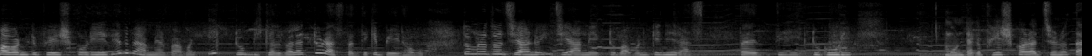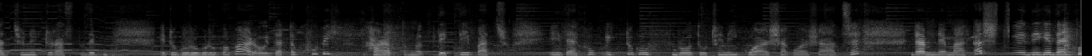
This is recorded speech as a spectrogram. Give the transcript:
বাবানকে ফ্রেশ করিয়ে দিয়ে দেবে। আমি আর বাবান একটু বিকালবেলা একটু রাস্তার দিকে বের হব। তোমরা তো জানোই যে আমি একটু বাবানকে নিয়ে রাস্তায় দিয়ে একটু ঘুরি। মনটাকে ফ্রেশ করার জন্য তার জন্য একটু রাস্তাতে একটু গুরু গুরু করব আর ওয়েদারটা খুবই খারাপ তোমরা দেখতেই পাচ্ছ। এই দেখো একটু রোদ উঠেনি, কুয়াশা কুয়াশা আছে ড্যাম ড্যাম আকাশ। তো এদিকে দেখো,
